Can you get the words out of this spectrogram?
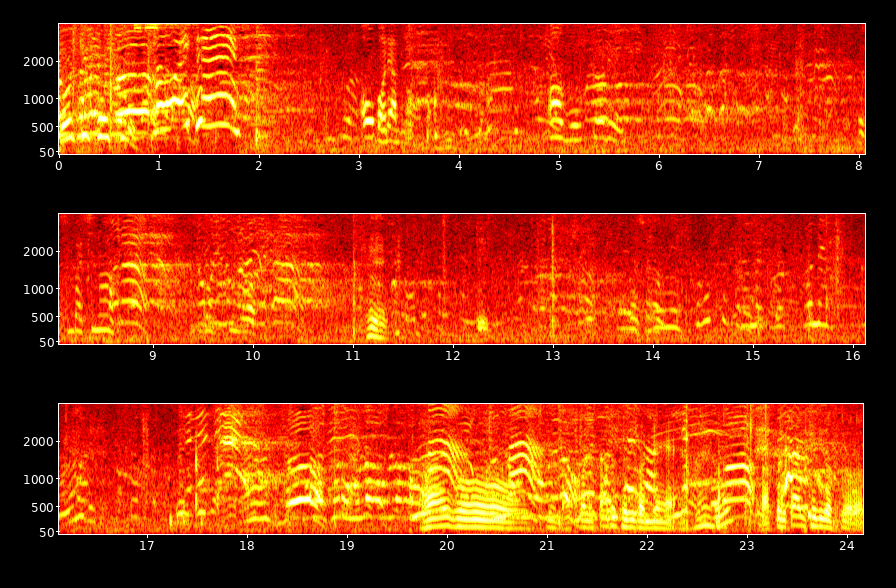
골키, 골키! 아, 화이팅! 어, 머리 아파. 아 목소리. 신발 신어. 아이고. 막걸리 따뜻해 익었네. 아이고. 막걸리 따뜻해 익었어.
